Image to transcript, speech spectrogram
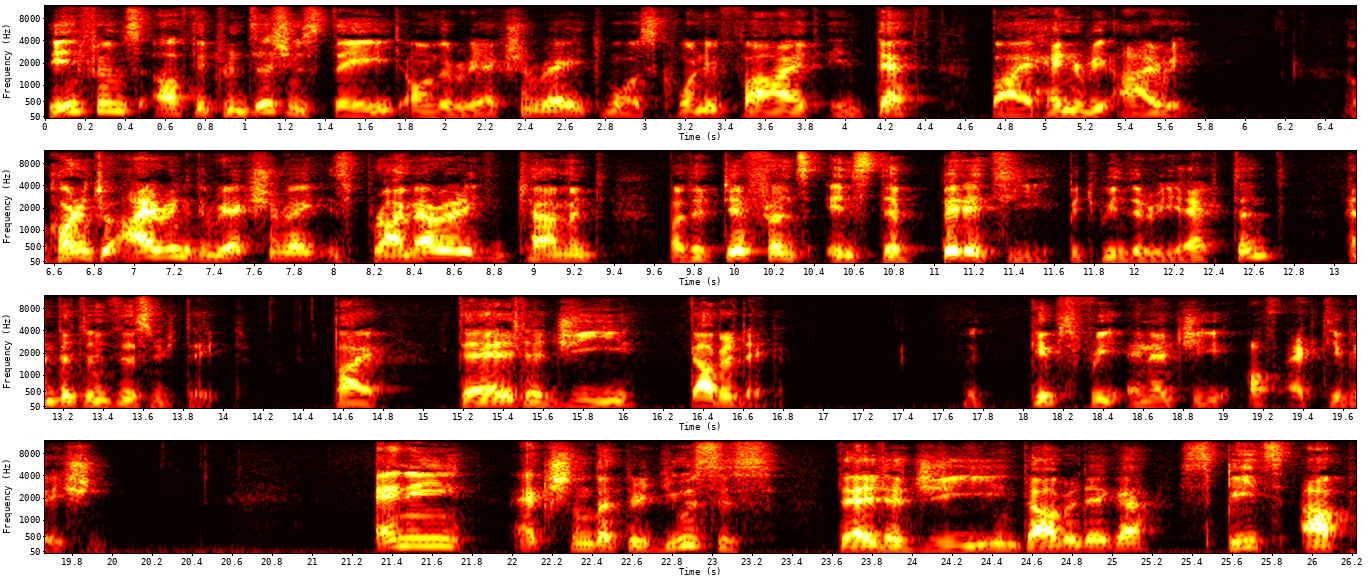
The influence of the transition state on the reaction rate was quantified in depth by Henry Eyring. According to Eyring, the reaction rate is primarily determined by the difference in stability between the reactant and the transition state by delta G double dagger, the Gibbs free energy of activation. Any action that reduces delta G double dagger speeds up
